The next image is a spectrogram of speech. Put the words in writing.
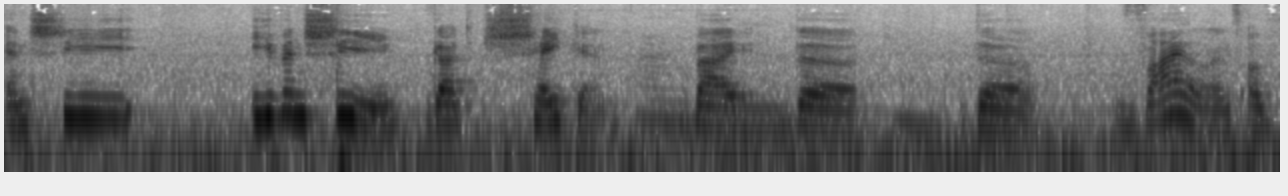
And she even she got shaken mm. by the the violence of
